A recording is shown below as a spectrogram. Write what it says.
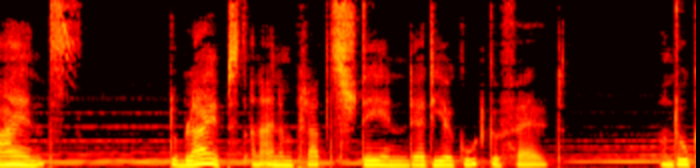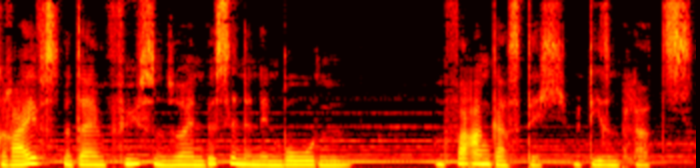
Eins. Du bleibst an einem Platz stehen, der dir gut gefällt. Und du greifst mit deinen Füßen so ein bisschen in den Boden und verankerst dich mit diesem Platz.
